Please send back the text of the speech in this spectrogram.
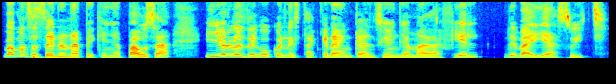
Vamos a hacer una pequeña pausa y yo los dejo con esta gran canción llamada Fiel de Bahía Switch.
